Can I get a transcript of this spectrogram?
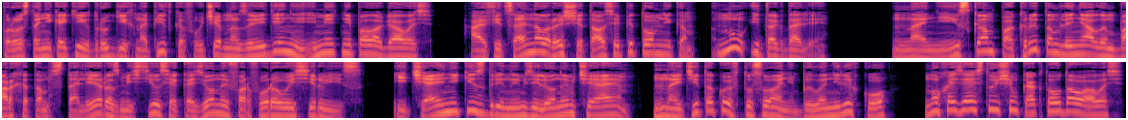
Просто никаких других напитков в учебном заведении иметь не полагалось. А официально Лрэш считался питомником. Ну и так далее. На низком, покрытом линялым бархатом столе разместился казенный фарфоровый сервиз и чайники с дряным зеленым чаем. Найти такой в Тусуане было нелегко, но хозяйствующим как-то удавалось.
